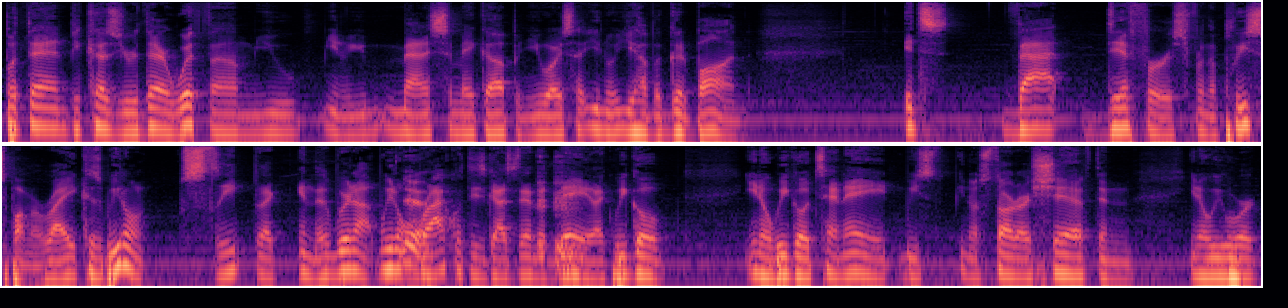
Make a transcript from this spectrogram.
But then because you're there with them, you you know you manage to make up, and you always have, you know you have a good bond. It's that differs from the police department, right? Because we don't sleep like in the we're not we don't Yeah. rack with these guys at the end of the day. Like we go, you know, we go 10-8, we you know start our shift, and you know we work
